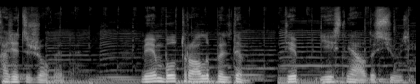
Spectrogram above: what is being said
қажеті жоқ еді. Мен бұл туралы білдім деп есіне алды сьюзи.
